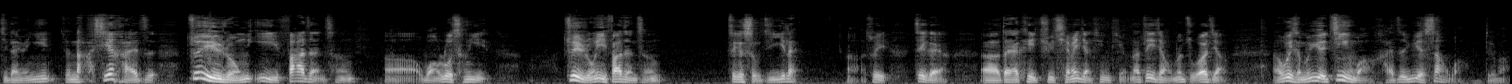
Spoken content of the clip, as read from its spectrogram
几大原因，就哪些孩子最容易发展成啊网络成瘾。最容易发展成这个手机依赖啊，所以这个呀，呃，大家可以去前面讲听一听。那这一讲我们主要讲啊，为什么越禁网孩子越上网，对吧？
